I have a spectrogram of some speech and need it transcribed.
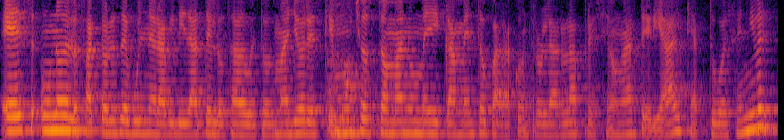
es uno de los factores de vulnerabilidad de los adultos mayores, que muchos toman un medicamento para controlar la presión arterial que actúa ese nivel.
